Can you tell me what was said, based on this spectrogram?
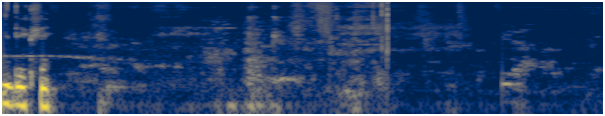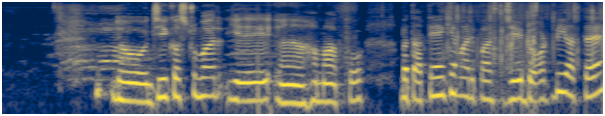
ये देख लें। तो जी कस्टमर ये हम आपको बताते हैं कि हमारे पास जे डॉट भी आता है।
